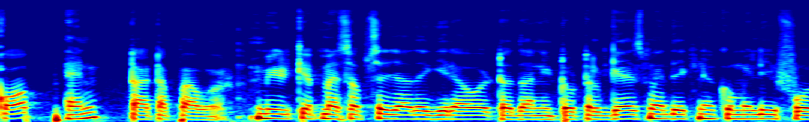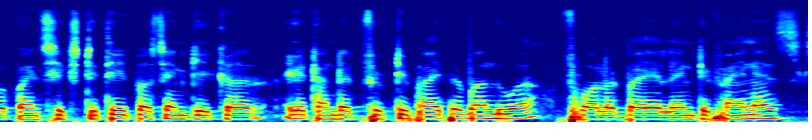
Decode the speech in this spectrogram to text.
कॉप, and Tata power. Mid cap में सबसे ज़्यादा गिरावट अदानी टोटल गैस में देखने को मिली 4.63 परसेंट गिरकर 855 पे बंद हुआ फॉलोड बाय एल फाइनेंस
